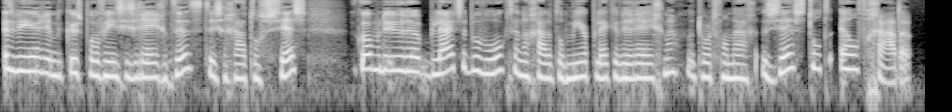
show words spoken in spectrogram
Het weer in de kustprovincies regent het. Het is een graad of 6. De komende uren blijft het bewolkt en dan gaat het op meer plekken weer regenen. Het wordt vandaag 6 tot 11 graden.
